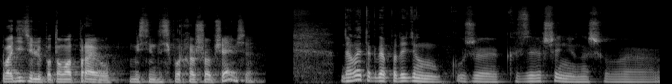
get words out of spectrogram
водителю потом отправил. Мы с ним до сих пор хорошо общаемся. Давай тогда подойдем уже к завершению нашего,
